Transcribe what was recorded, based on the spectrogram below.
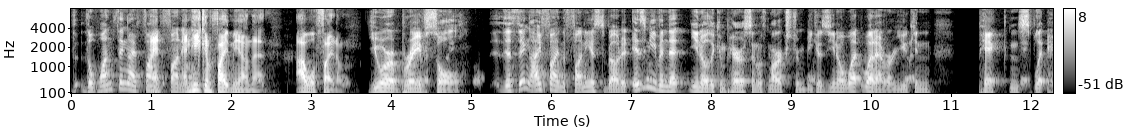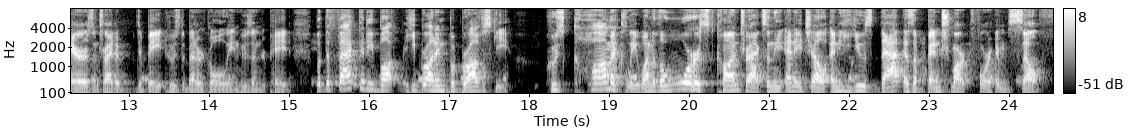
the, the one thing I find And, funny, and he can fight me on that. I will fight him. you are a brave soul. The thing I find the funniest about it isn't even that you know the comparison with Markstrom because you know what, whatever you can pick and split hairs and try to debate who's the better goalie and who's underpaid. But the fact that he bought he brought in Bobrovsky, who's comically one of the worst contracts in the NHL, and he used that as a benchmark for himself.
